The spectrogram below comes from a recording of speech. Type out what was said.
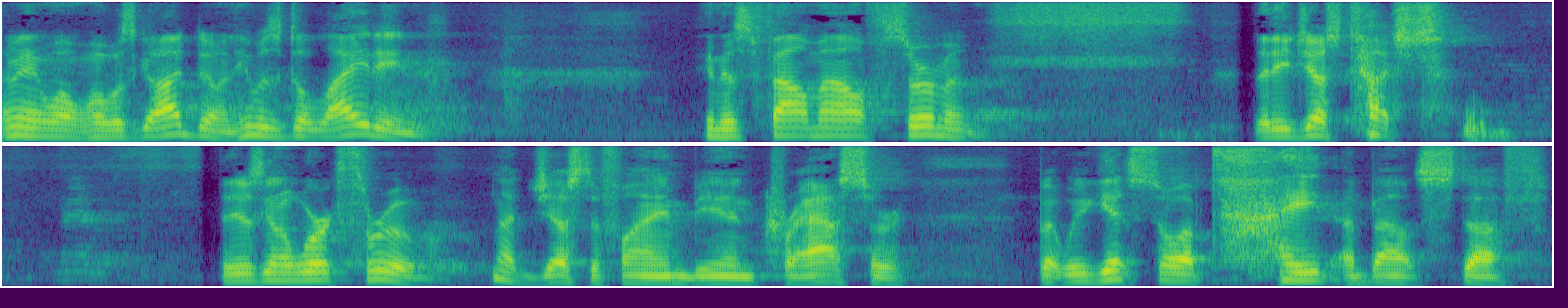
I mean, well, what was God doing? He was delighting in his foul mouthed servant that he just touched, that he was going to work through. not justifying being crass or, but we get so uptight about stuff.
